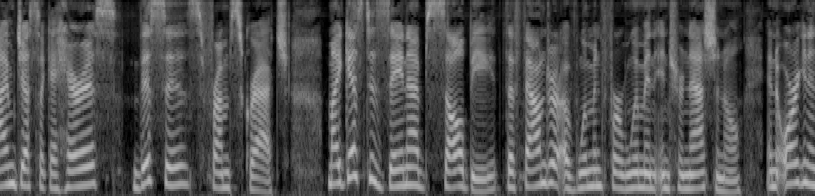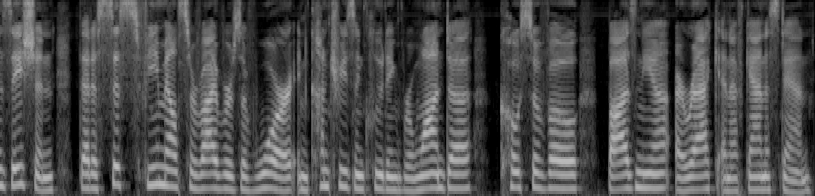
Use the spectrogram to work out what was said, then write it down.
I'm Jessica Harris. This is From Scratch. My guest is Zainab Salbi, the founder of Women for Women International, an organization that assists female survivors of war in countries including Rwanda, Kosovo, Bosnia, Iraq, and Afghanistan.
